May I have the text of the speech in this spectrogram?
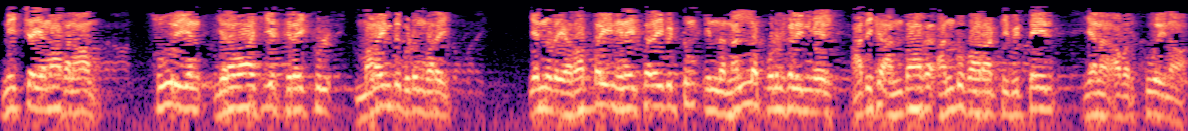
நிச்சயமாக நான் சூரியன் இரவாகிய திரைக்குள் மறைந்து விடும் வரை என்னுடைய ரப்பை நினைப்பதை விட்டும் இந்த நல்ல பொருள்களின் மேல் அதிக அன்பாக அன்பு பாராட்டி விட்டேன் என அவர் கூறினார்.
